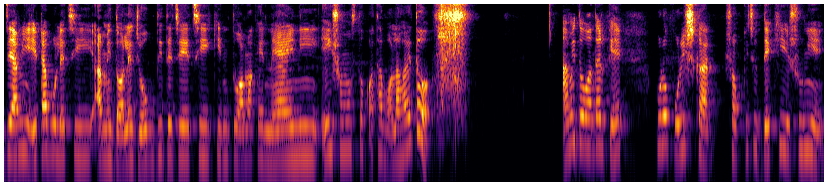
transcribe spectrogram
যে আমি এটা বলেছি, আমি দলে যোগ দিতে চেয়েছি, কিন্তু আমাকে নেয়নি, এই সমস্ত কথা বলা হয় তো? আমি তোমাদেরকে পুরো পরিষ্কার সব কিছু দেখিয়ে, শুনিয়ে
